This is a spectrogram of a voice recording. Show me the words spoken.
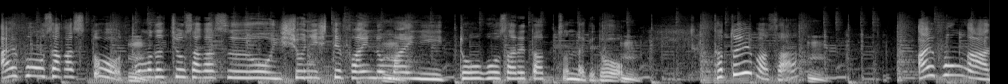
あ iPhone を探すとうん。友達を探すを一緒にして「ファインドマイに統合されたっつうんだけど、うん。例えばさうん。iPhone が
